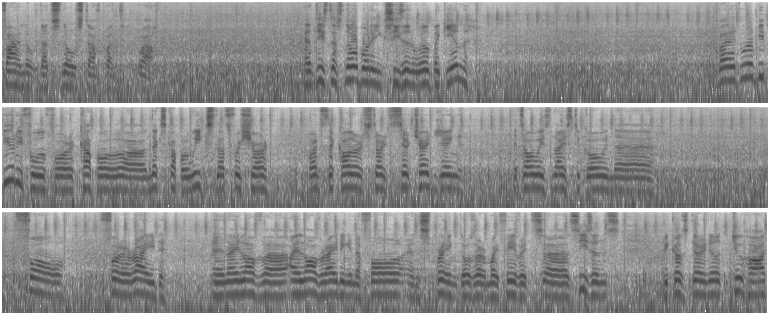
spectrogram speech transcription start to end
fan of that snow stuff but well. At least the snowboarding season will begin but it will be beautiful for a couple uh, next couple weeks that's for sure. Once the color starts changing it's always nice to go in the fall for a ride. And I love uh, I love riding in the fall and spring. Those are my favorite uh, seasons because they're not too hot.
